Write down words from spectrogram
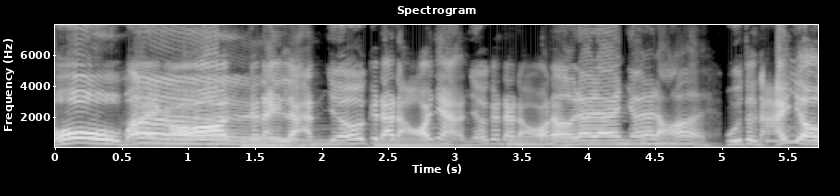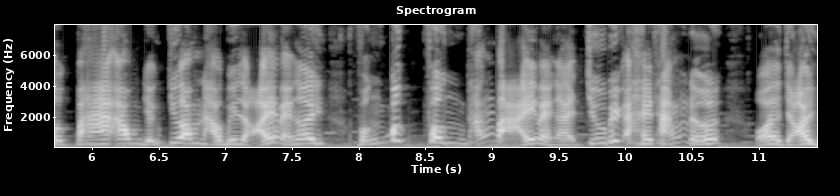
Oh my Ê. god Cái này là anh nhớ cái đá đỏ nha Anh nhớ cái đá đỏ nè. Ờ đây đây anh nhớ cái đỏ rồi. Ui từ nãy giờ ba ông vẫn chưa ông nào bị loại các bạn ơi. Vẫn bất phân thắng bại các bạn à Chưa biết ai thắng nữa. Ôi trời.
